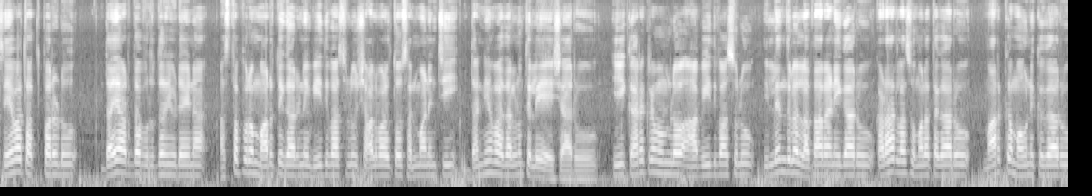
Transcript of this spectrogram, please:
సేవా తత్పరుడు దయార్థ వృద్ధయుడైన అస్తపురం మారుతి గారిని వీధివాసులు శాల్వాలతో సన్మానించి ధన్యవాదాలను తెలియజేశారు. ఈ కార్యక్రమంలో ఆ వీధివాసులు ఇల్లెందుల లతారాణి గారు కడార్ల సుమలత గారు మార్క మౌనిక గారు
